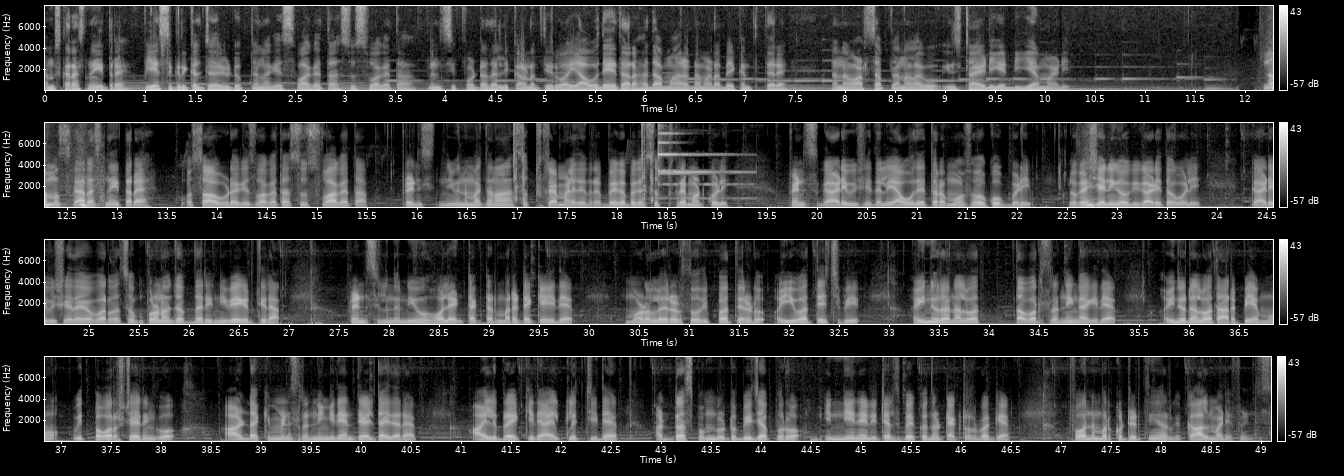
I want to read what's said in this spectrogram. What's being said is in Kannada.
ನಮಸ್ಕಾರ ಸ್ನೇಹಿತರೆ ಪಿ ಎಸ್ ಅಗ್ರಿಕಲ್ಚರ್ ಯೂಟ್ಯೂಬ್ ಚಾನಲ್ಗೆ ಸ್ವಾಗತ, ಸುಸ್ವಾಗತ. ಫ್ರೆಂಡ್ಸ್ ಈ ಫೋಟೋದಲ್ಲಿ ಕಾಣುತ್ತಿರುವ ಯಾವುದೇ ತರಹದ ಮಾರಾಟ ಮಾಡಬೇಕಂತಿದ್ದರೆ ನನ್ನ ವಾಟ್ಸಪ್ ಚಾನಲ್ ಹಾಗೂ ಇನ್ಸ್ಟಾ ಐ ಡಿಗೆ ಡಿ ಎಂ ಮಾಡಿ. ನಮಸ್ಕಾರ ಸ್ನೇಹಿತರೆ, ಹೊಸ ಹುಡುಗೆ ಸ್ವಾಗತ, ಸುಸ್ವಾಗತ. ಫ್ರೆಂಡ್ಸ್ ನೀವು ನಮ್ಮ ಚಾನಲ್ ಸಬ್ಸ್ಕ್ರೈಬ್ ಮಾಡಿದೆ ಅಂದರೆ ಬೇಗ ಬೇಗ ಸಬ್ಸ್ಕ್ರೈಬ್ ಮಾಡ್ಕೊಳ್ಳಿ. ಫ್ರೆಂಡ್ಸ್ ಗಾಡಿ ವಿಷಯದಲ್ಲಿ ಯಾವುದೇ ಥರ ಮೋಸ ಹೋಗಿ ಹೋಗಬೇಡಿ ಲೊಕೇಶನಿಗೆ ಹೋಗಿ ಗಾಡಿ ತೊಗೊಳ್ಳಿ. ಗಾಡಿ ವಿಷಯದ ವ್ಯವಹಾರದ ಸಂಪೂರ್ಣ ಜವಾಬ್ದಾರಿ ನೀವೇ ಇರ್ತೀರಾ? ಫ್ರೆಂಡ್ಸ್, ಇಲ್ಲೊಂದು ನ್ಯೂ ಹೋಲ್ಯಾಂಡ್ ಟ್ಯಾಕ್ಟರ್ ಮಾರಾಟಕ್ಕೆ ಇದೆ. ಮಾಡಲು ಎರಡು ಸಾವಿರದ ಇಪ್ಪತ್ತೆರಡು, ಐವತ್ತು ಎಚ್ ಬಿ ಐನೂರ ನಲ್ವತ್ತು ಅವರ್ಸ್ ರನ್ನಿಂಗ್ ಆಗಿದೆ. ಐನೂರ ನಲ್ವತ್ತು R P M with power steering all documents running ಇದೆ ಅಂತ ಹೇಳ್ತಾ ಇದ್ದಾರೆ. ಆಯಿಲ್ ಬ್ರೇಕ್ ಇದೆ ಆಯಿಲ್ ಕ್ಲಚ್ ಇದೆ. ಅಡ್ರೆಸ್ ಬಂದ್ಬಿಟ್ಟು ಬಿಜಾಪುರು. ಇನ್ನೇನೇ ಡೀಟೇಲ್ಸ್ ಬೇಕು ಅಂದ್ರೆ ಟ್ಯಾಕ್ಟರ್ ಬಗ್ಗೆ ಫೋನ್ ನಂಬರ್ ಕೊಟ್ಟಿರ್ತೀನಿ, ಅವ್ರಿಗೆ ಕಾಲ್ ಮಾಡಿ ಫ್ರೆಂಡ್ಸ್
